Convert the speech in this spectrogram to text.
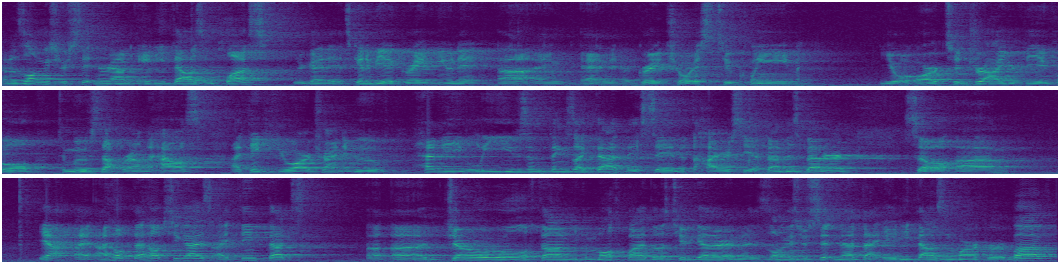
and as long as you're sitting around 80,000 plus, you're gonna, it's gonna be a great unit uh, and, and a great choice to clean your, or to dry your vehicle, to move stuff around the house. I think if you are trying to move heavy leaves and things like that, they say that the higher CFM is better. So um, yeah, I, I, hope that helps you guys. I think that's a, general rule of thumb. You can multiply those two together and as long as you're sitting at that 80,000 mark or above,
